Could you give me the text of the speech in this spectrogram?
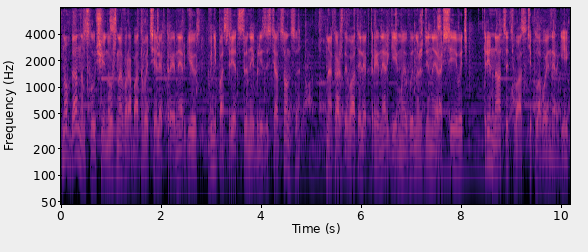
но в данном случае нужно вырабатывать электроэнергию в непосредственной близости от Солнца. На каждый ватт электроэнергии мы вынуждены рассеивать 13 ватт тепловой энергии.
